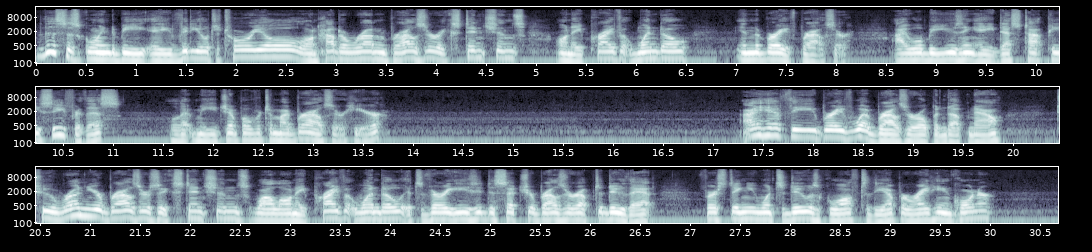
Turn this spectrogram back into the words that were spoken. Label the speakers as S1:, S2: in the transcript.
S1: this is going to be a video tutorial on how to run browser extensions on a private window in the Brave browser. I will be using a desktop PC for this. Let me jump over to my browser here. I have the Brave web browser opened up now. To run your browser's extensions while on a private window, it's very easy to set your browser up to do that. First thing you want to do is go off to the upper right hand corner,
